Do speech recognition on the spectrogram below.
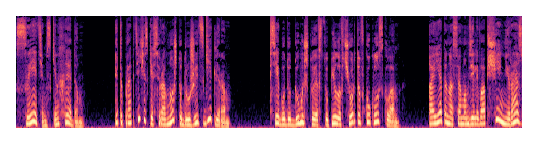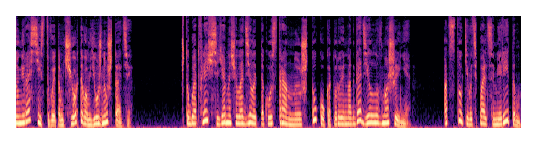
С этим скинхедом. Это практически все равно, что дружить с Гитлером. Все будут думать, что я вступила в чертов Куклус-клан. А я-то на самом деле вообще ни разу не расист в этом чертовом Южном штате. Чтобы отвлечься, я начала делать такую странную штуку, которую иногда делала в машине. Отстукивать пальцами ритм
